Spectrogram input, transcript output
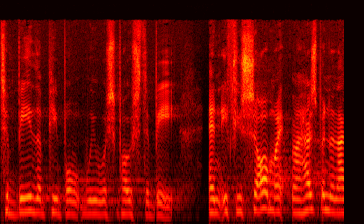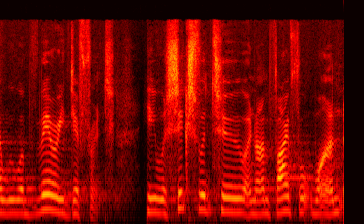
to be the people we were supposed to be. And if you saw my, my husband and I, we were very different. He was six foot two, and I'm five foot one.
